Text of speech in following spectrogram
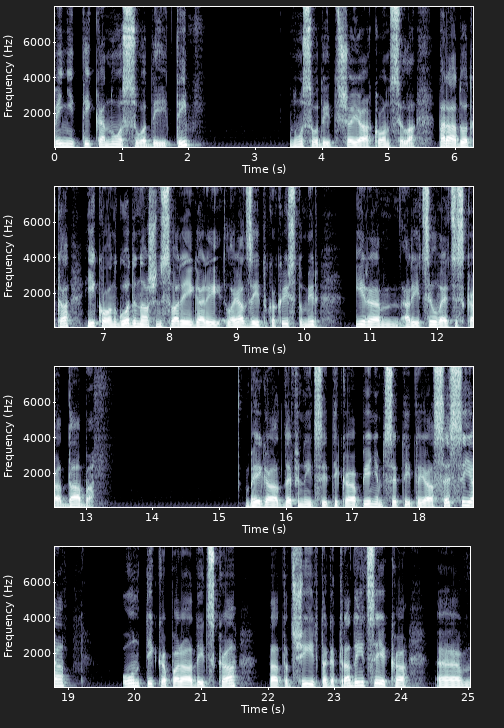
viņi tika nosodīti nosodīti šajā koncilā, parādot, ka ikonu godināšana svarīga arī, lai atzītu, ka Kristum ir, ir arī cilvēciskā daba. Beigā definīcija tika pieņemta 7. sesijā, un tika parādīts, ka šī ir tagad tradīcija, ka um,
